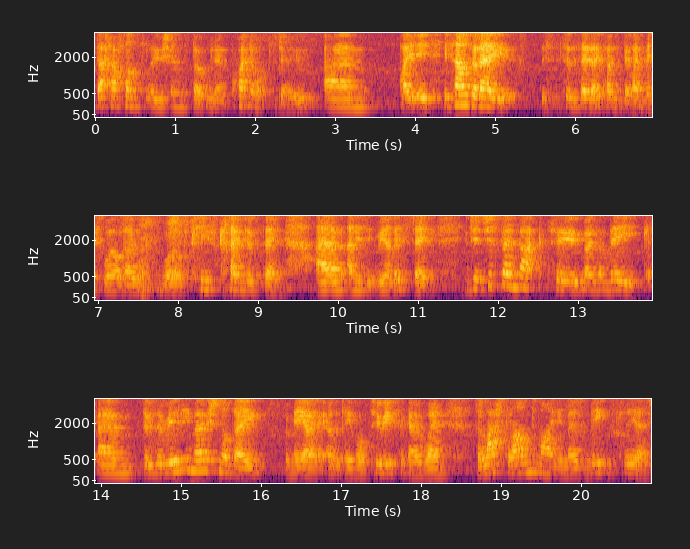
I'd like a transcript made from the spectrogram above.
that have some solutions but we don't quite know what to do. Um, I, it, it sounds when I sort of say that it sounds a bit like Miss World, I want world peace kind of thing. Um, and is it realistic? Just going back to Mozambique, um, there was a really emotional day for me and other people two weeks ago when the last landmine in Mozambique was cleared.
